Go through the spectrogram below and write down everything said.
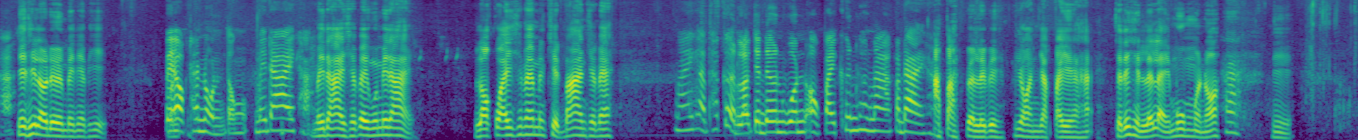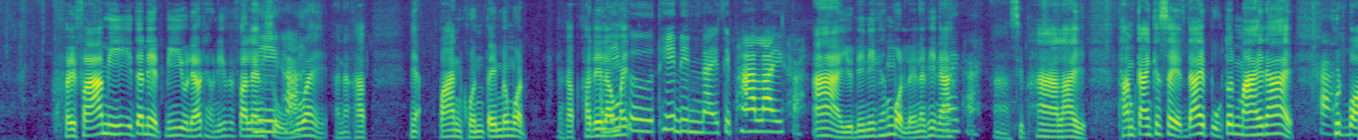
คะ เนี่ยที่เราเดินไปเนี่ยพี่ ไปออกถนนตรงไม่ได้ค่ะ ไม่ได้ใช่ไหมมันไม่ได้ ล็อกไว้ใช่ไหมมันเขตบ้านใช่ไหมไม่ค่ะ ถ้าเกิดเราจะเดินวนออกไปขึ้นข้างหน้าก็ได้ค่ะอะไปไปเลยไปพี่ยอนอยากไปนะฮะจะได้เห็นหลาย ๆ มุมอะเนาะค่ะ นี่ ไฟฟ้ามีอินเทอร์เน็ตมีอยู่แล้วแถวนี้ไฟฟ้าแรงมีสูงค่ะ ด้วยอะนะครับ เนี่ยบ้านคนเต็มไปหมดนะครับเขาวได้แล้วอันไม่นี้คือที่ดินใน 15 ไร่ค่ะอ่า อยู่ในนี้ทั้งหมดเลยนะพี่นะ ใช่ค่ะอ่าสิบห้าไร่ทำการเกษตรได้ปลูกต้นไม้ได้ ค่ะขุดบ่อ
